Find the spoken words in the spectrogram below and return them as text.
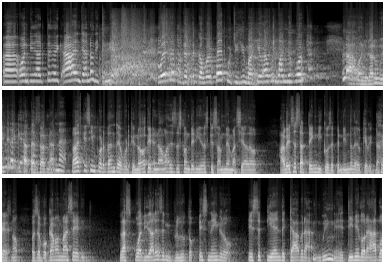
ah, olvidarte de... Ah, ya lo dije. como el muchísimas Ah, bueno, ya lo dije a cada persona. Nah. No, es que es importante porque luego generamos estos contenidos que son demasiado, a veces hasta técnicos, dependiendo de lo que vendamos, Sí. ¿no? Nos enfocamos más en las cualidades de mi producto. Es negro, es piel de cabra, eh, tiene dorado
